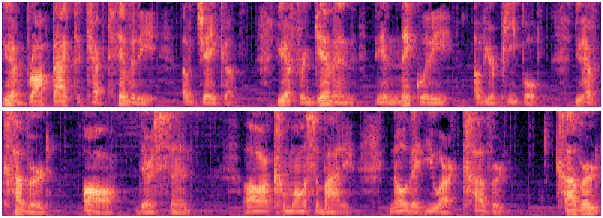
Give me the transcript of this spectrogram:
You have brought back the captivity of Jacob. You have forgiven the iniquity of your people. You have covered all their sin. Oh, come on, somebody. Know that you are covered, covered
